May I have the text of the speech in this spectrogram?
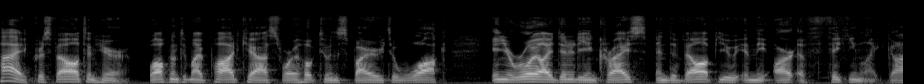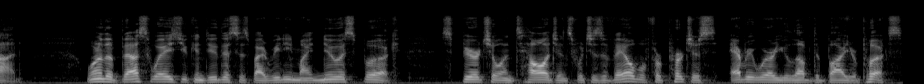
Hi, Kris Vallotton here. Welcome to my podcast where I hope to inspire you to walk in your royal identity in Christ and develop you in the art of thinking like God. One of the best ways you can do this is by reading my newest book, Spiritual Intelligence, which is available for purchase everywhere you love to buy your books.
